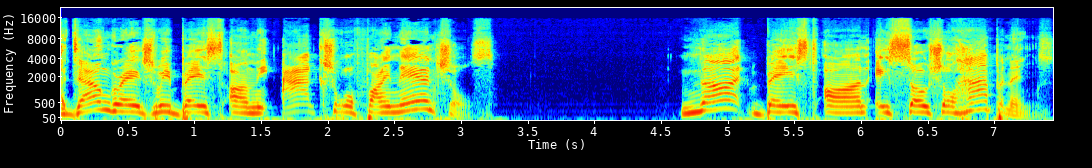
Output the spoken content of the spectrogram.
a downgrade should be based on the actual financials, not based on a social happenings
